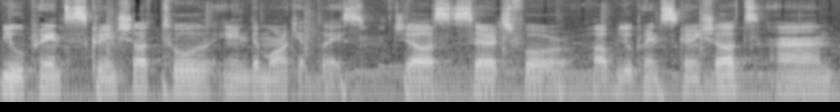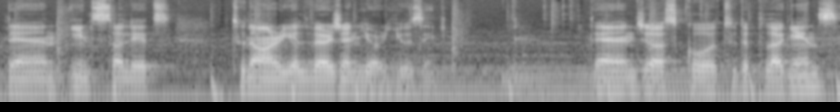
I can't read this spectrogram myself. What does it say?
blueprint screenshot tool in the marketplace. Just search for a blueprint screenshot and then install it to the unreal version you're using. Then just go to the plugins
